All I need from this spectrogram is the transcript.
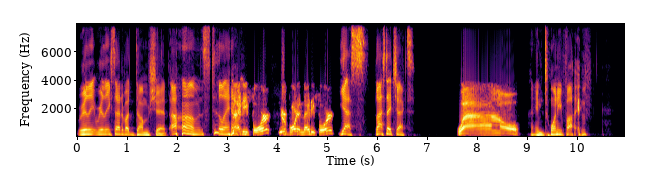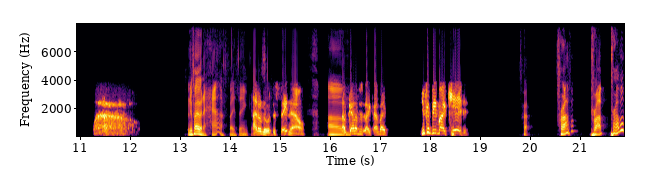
really really excited about dumb shit. Um still am. '94. You were born in '94. Yes. Last I checked. Wow. I am 25. Wow. 25 and a half, I think. I don't know what to say now. Um I'm kind of like I'm like, you could be my kid. prob- prob- probably?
